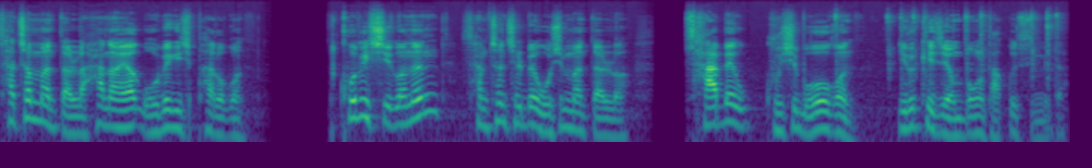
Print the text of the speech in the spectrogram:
4천만 달러, 한화약 528억 원, 코리 시거는 3,750만 달러, 495억 원 이렇게 이제 연봉을 받고 있습니다.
